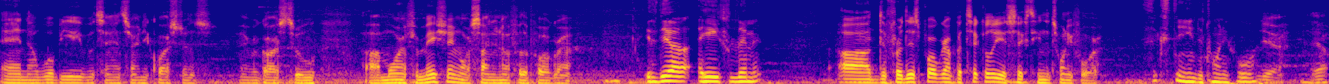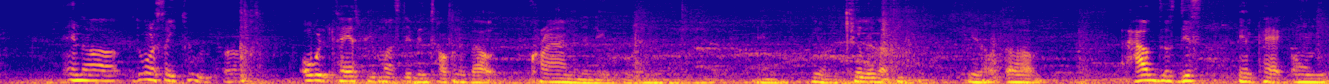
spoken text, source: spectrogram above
and uh, we'll be able to answer any questions in regards to uh, more information or signing up for the program. Is there an age limit? Uh, the, for this program particularly is 16 to 24. 16 to 24? Yeah, yeah. And uh, I do want to say, too, uh, over the past few months, they've been talking about crime in the neighborhood you know, the killing of people. You know, um, how does this impact on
